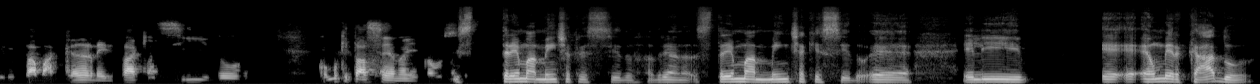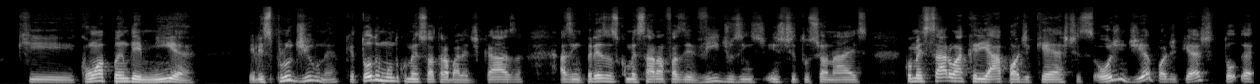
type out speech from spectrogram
ele tá bacana, ele tá aquecido. Como que tá sendo aí pra você? extremamente aquecido, Adriana, extremamente aquecido. É, ele é, é um mercado que, com a pandemia, ele explodiu, né? Porque todo mundo começou a trabalhar de casa, as empresas começaram a fazer vídeos in- institucionais, começaram a criar podcasts. Hoje em dia, podcast, todo, é,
